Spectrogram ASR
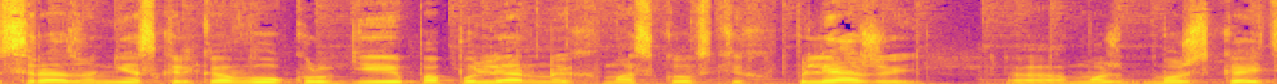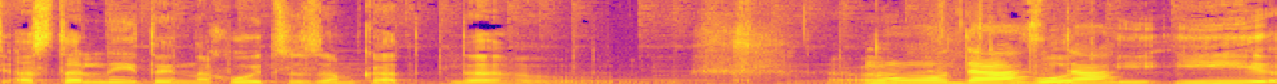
сразу несколько в округе популярных московских пляжей. Э, может, можно сказать, остальные-то и находятся за МКАД, да? Э, Ну да, вот, да. и, и,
